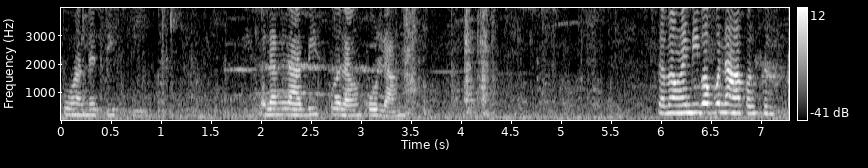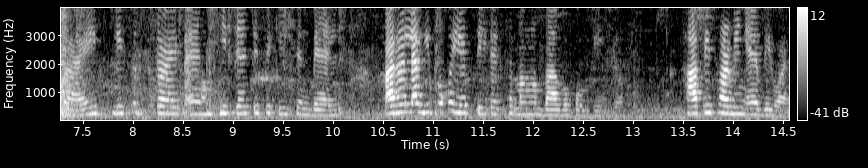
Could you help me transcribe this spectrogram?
250. Walang labis, walang kulang. Sa mga hindi pa po nakapag-subscribe, please subscribe and hit notification bell para lagi po kayo updated sa mga bago kong video. Happy farming everyone!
